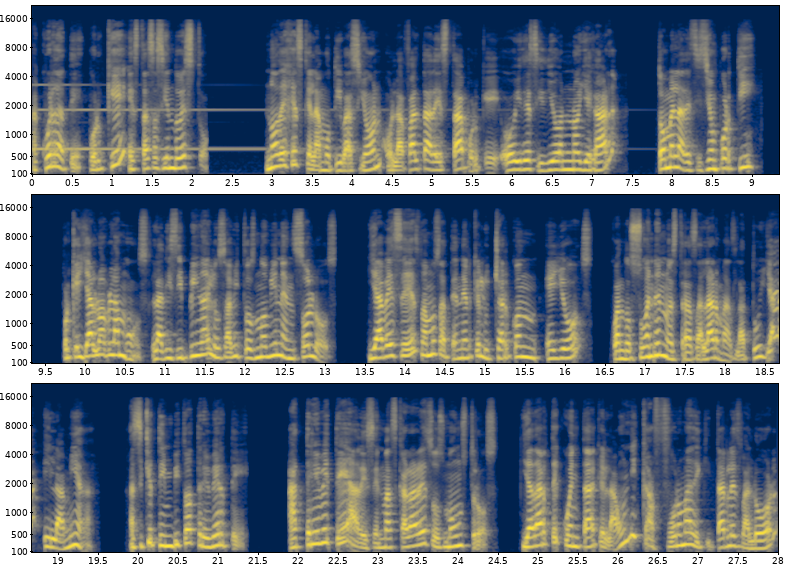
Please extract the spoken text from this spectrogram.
acuérdate, ¿por qué estás haciendo esto? No dejes que la motivación o la falta de esta, porque hoy decidió no llegar, tome la decisión por ti. Porque ya lo hablamos, la disciplina y los hábitos no vienen solos. Y a veces vamos a tener que luchar con ellos cuando suenen nuestras alarmas, la tuya y la mía. Así que te invito a atreverte. Atrévete a desenmascarar esos monstruos y a darte cuenta que la única forma de quitarles valor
